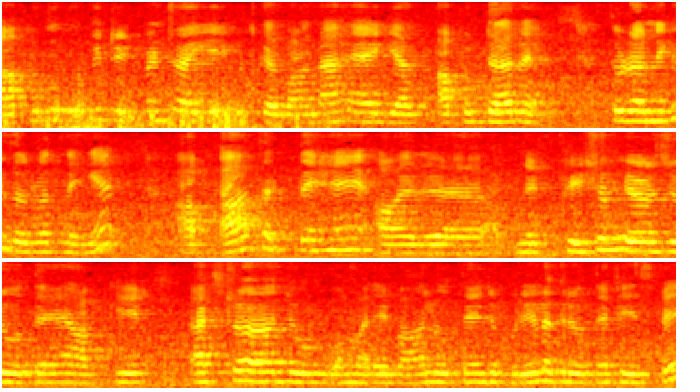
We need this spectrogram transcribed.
आप लोगों को भी ट्रीटमेंट चाहिए, कुछ करवाना है या आप लोग डर रहे हैं तो डरने की ज़रूरत नहीं है। आप आ सकते हैं और अपने फेशियल हेयर जो होते हैं, आपके एक्स्ट्रा जो हमारे बाल होते हैं, जो बुरे लग रहे होते हैं फेस पे,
